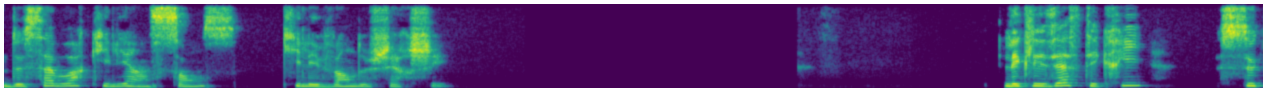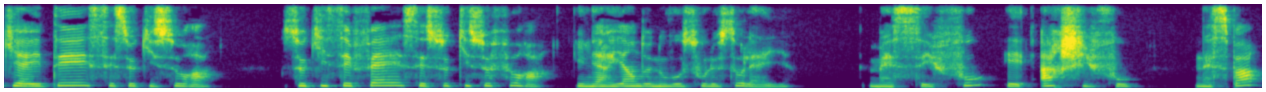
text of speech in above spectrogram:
de savoir qu'il y a un sens qu'il est vain de chercher. L'Ecclésiaste écrit Ce qui a été, c'est ce qui sera. Ce qui s'est fait, c'est ce qui se fera. Il n'y a rien de nouveau sous le soleil. Mais c'est faux et archi faux, n'est-ce pas,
